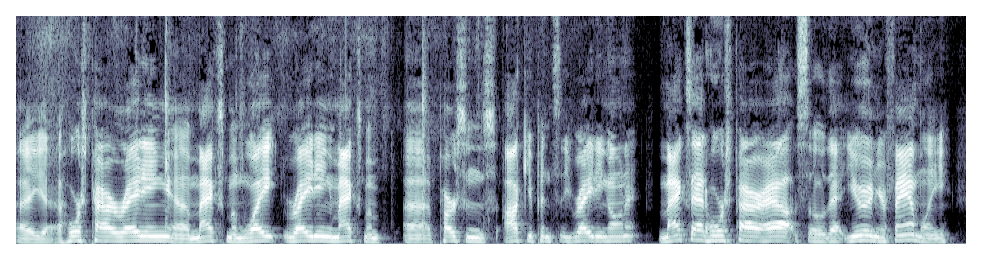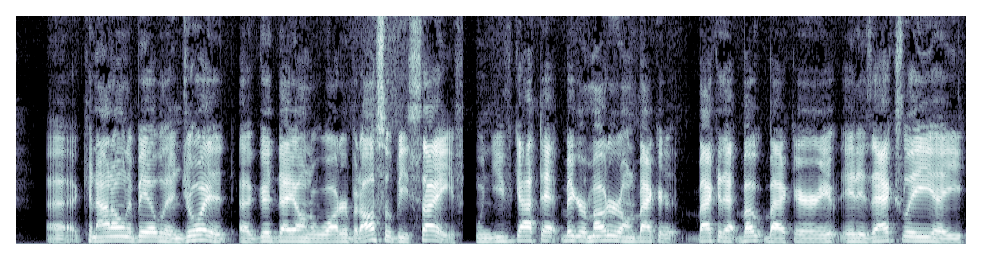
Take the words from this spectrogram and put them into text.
a, a horsepower rating, a maximum weight rating, maximum uh, person's occupancy rating on it. Max that horsepower out so that you and your family uh, can not only be able to enjoy a, a, good day on the water, but also be safe. When you've got that bigger motor on the back of back of that boat back there, it, it is actually a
